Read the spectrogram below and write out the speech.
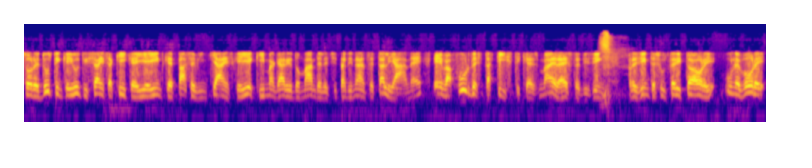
sono ridotti in che gli ultimi senza chi che è in che passa vinchiani che è chi magari domanda le cittadinanze italiane e va fur de statistiche ma il resto è disin presente sul territorio un'evore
